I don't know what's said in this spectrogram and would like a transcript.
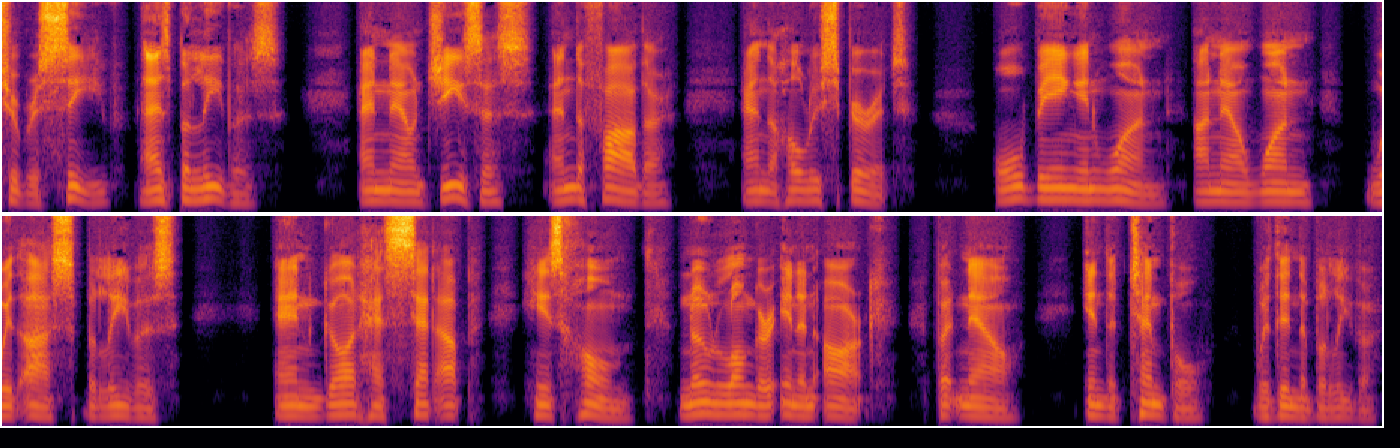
to receive as believers. And now Jesus and the Father and the Holy Spirit, all being in one, are now one with us believers. And God has set up his home, no longer in an ark, but now in the temple within the believer.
